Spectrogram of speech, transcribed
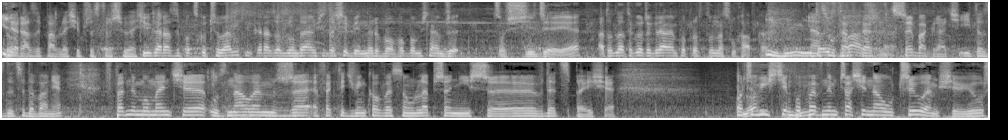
ile No. razy, Pawle, się przestraszyłeś? Kilka razy podskoczyłem, kilka razy oglądałem się za siebie nerwowo, bo myślałem, że coś się dzieje, a to dlatego, że grałem po prostu na słuchawkach. I Na słuchawkach trzeba grać i to zdecydowanie. W pewnym momencie uznałem, że efekty dźwiękowe są lepsze niż e, w Dead Space. Oczywiście po pewnym czasie nauczyłem się już,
